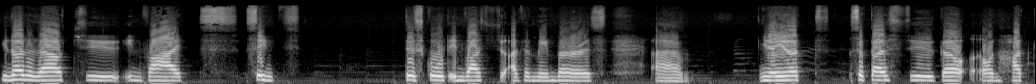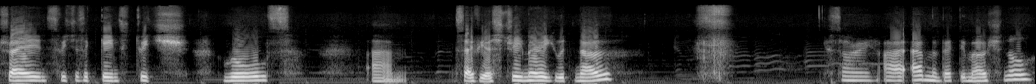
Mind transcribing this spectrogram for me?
you're not allowed to invite send discord invites to other members um, you know you're not supposed to go on hype trains which is against twitch rules. Um, so if you're a streamer you would know sorry i am a bit emotional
